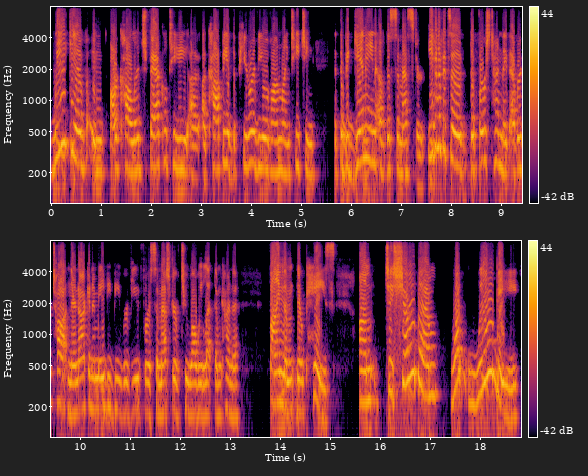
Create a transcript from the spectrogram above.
We give in our college faculty a, a copy of the peer review of online teaching at the beginning of the semester. Even if it's a the first time they've ever taught and they're not going to maybe be reviewed for a semester or two while we let them kind of find them their pace, um, to show them what will be,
